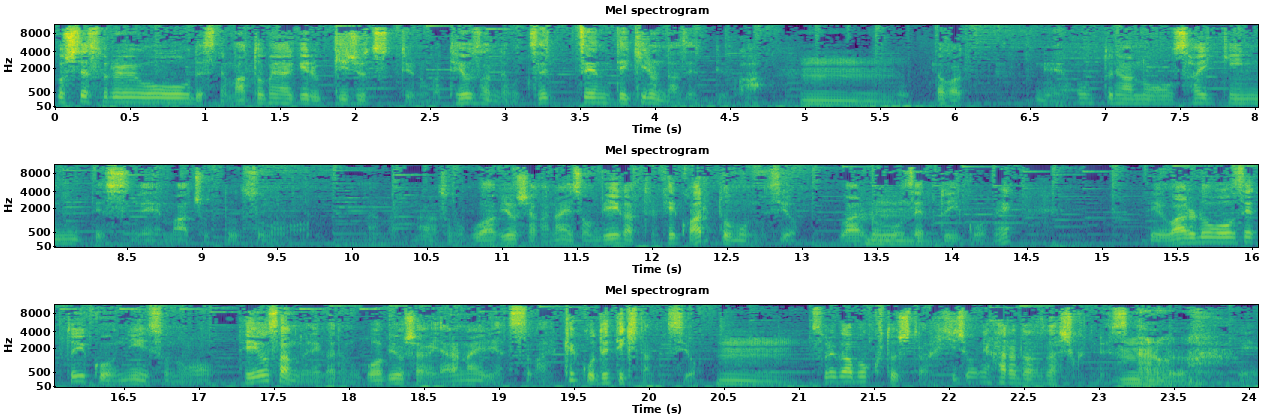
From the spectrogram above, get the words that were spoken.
そしてそれをですねまとめ上げる技術っていうのが低予算でも全然できるんだぜっていうか。うん。だからね本当にあの最近ですねまあちょっとそのなんだろうなその語話描写がないゾンビ映画って結構あると思うんですよ。ワールド Z 以降ね、でワールド・ウォー・ゼット以降にその低予算の映画でも5描写がやらないやつとか結構出てきたんですよ、うん、それが僕としては非常に腹立たしくてですね。なるほど、え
